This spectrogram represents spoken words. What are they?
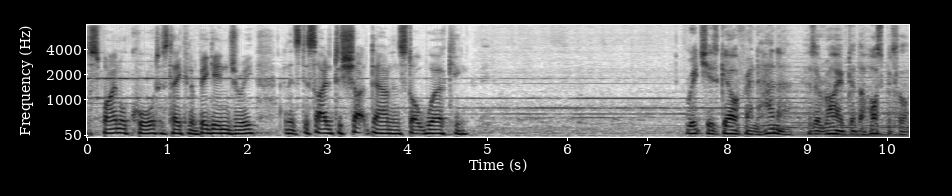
The spinal cord has taken a big injury and it's decided to shut down and stop working. Rich's girlfriend Hannah has arrived at the hospital.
